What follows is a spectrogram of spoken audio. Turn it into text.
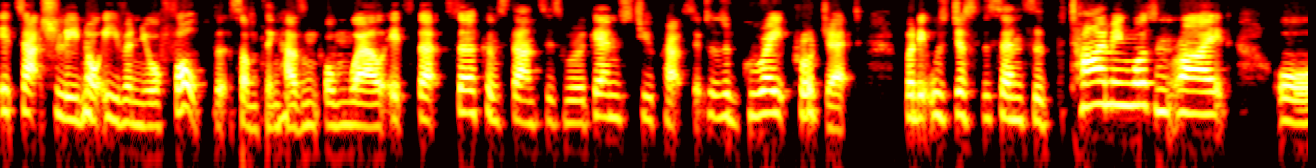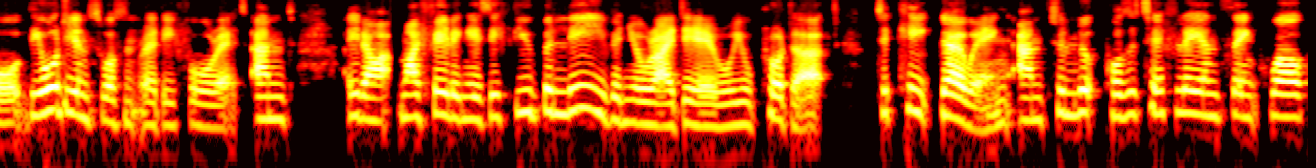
it's actually not even your fault that something hasn't gone well. It's that circumstances were against you. Perhaps it was a great project, but it was just the sense that the timing wasn't right or the audience wasn't ready for it. And, you know, my feeling is if you believe in your idea or your product, to keep going and to look positively and think, well,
